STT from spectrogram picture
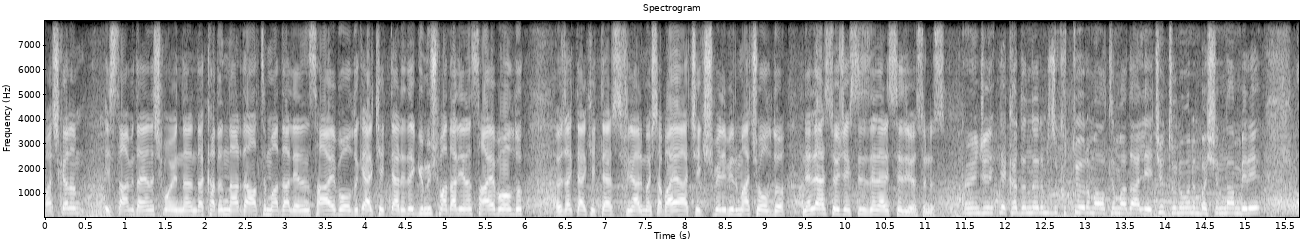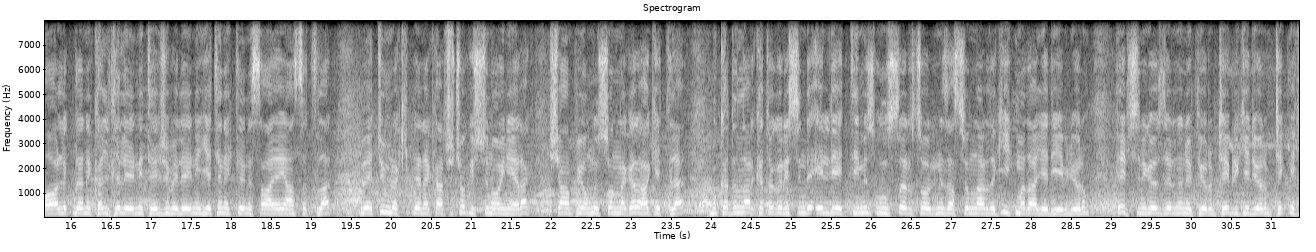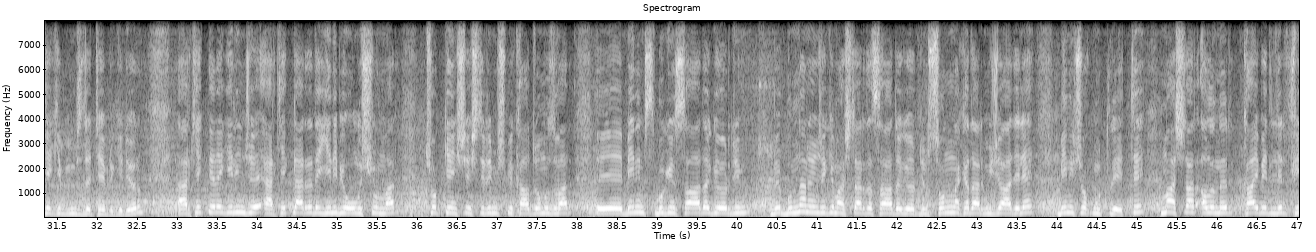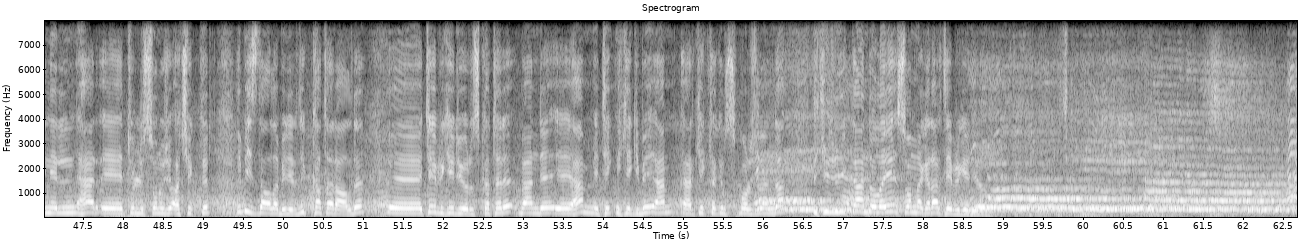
Başkanım İslami dayanışma oyunlarında kadınlarda altın madalyanın sahibi olduk. Erkeklerde de gümüş madalyanın sahibi olduk. Özellikle erkekler final maçta bayağı çekişmeli bir maç oldu. Neler söyleyeceksiniz, neler hissediyorsunuz? Öncelikle kadınlarımızı kutluyorum altın madalya için. Turnuvanın başından beri ağırlıklarını, kalitelerini, tecrübelerini, yeteneklerini sahaya yansıttılar. Ve tüm rakiplerine karşı çok üstün oynayarak şampiyonluğu sonuna kadar hak ettiler. Bu kadınlar kategorisinde elde ettiğimiz uluslararası organizasyonlardaki ilk madalya diyebiliyorum. Hepsini gözlerinden öpüyorum. Tebrik ediyorum. Teknik ekibimizi de tebrik ediyorum. Erkeklere gelince erkeklerde de yeni bir oluşum var. Çok gençleştirilmiş bir kadromuz var. Ee, benim bugün sahada gördüğüm ve bundan önceki maçlarda sahada gördüğüm sonuna kadar mücadele beni çok mutlu etti. Maçlar alınır, kaybedilir. Finalin her e, türlü sonucu açıktır. E, biz de alabilirdik. Katar aldı. E, tebrik ediyoruz Katar'ı. Ben de hem teknik ekibi hem erkek takım sporcularını da ikincilikten dolayı sonuna kadar tebrik ediyorum.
